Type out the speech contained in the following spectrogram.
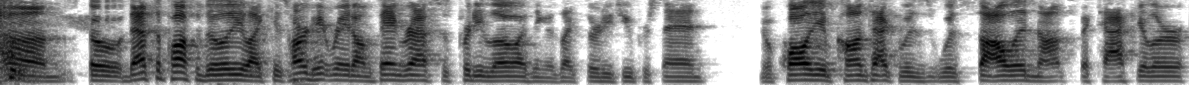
Um, so that's a possibility. Like his hard hit rate on Fangraphs was pretty low. I think it was like 32 percent. You know, quality of contact was was solid, not spectacular.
